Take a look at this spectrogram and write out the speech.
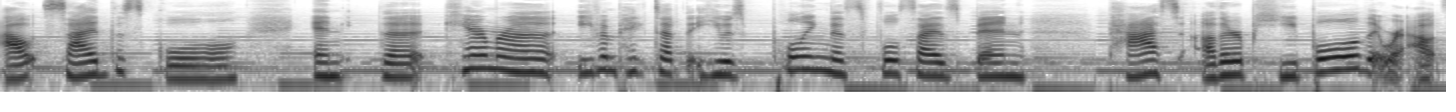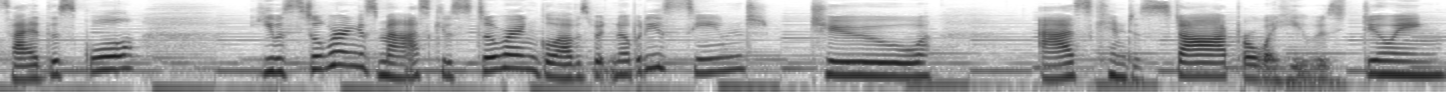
outside the school, and the camera even picked up that he was pulling this full size bin past other people that were outside the school. he was still wearing his mask, he was still wearing gloves, but nobody seemed to ask him to stop or what he was doing.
